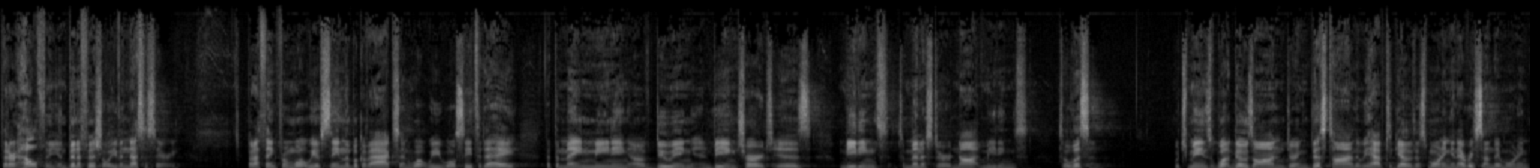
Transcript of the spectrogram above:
that are healthy and beneficial, even necessary. But I think from what we have seen in the book of Acts and what we will see today, that the main meaning of doing and being church is meetings to minister, not meetings to listen. Which means what goes on during this time that we have together this morning and every Sunday morning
